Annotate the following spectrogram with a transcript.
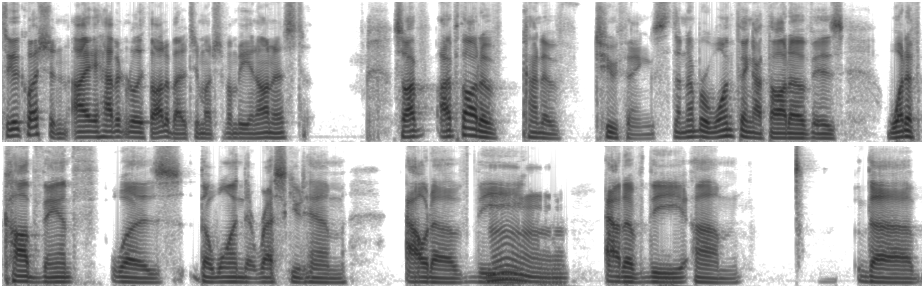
That's a good question. I haven't really thought about it too much, if I'm being honest. So I've I've thought of kind of two things. The number one thing I thought of is what if Cobb Vanth was the one that rescued him out of the Hmm. out of the um the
